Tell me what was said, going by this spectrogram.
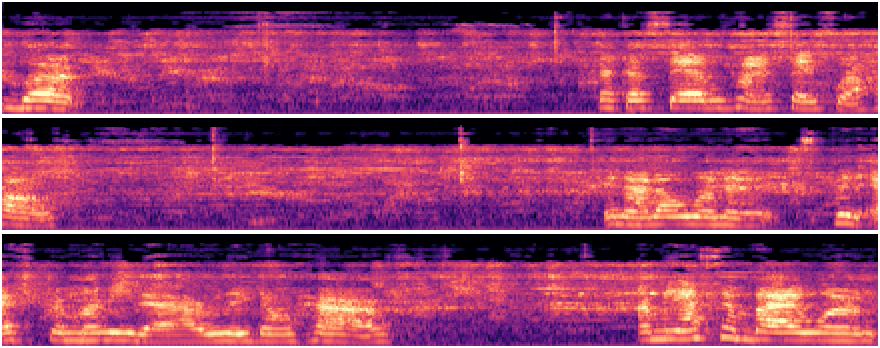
But, like I said, I'm trying to save for a house and I don't want to spend extra money that I really don't have. I mean, I can buy one,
